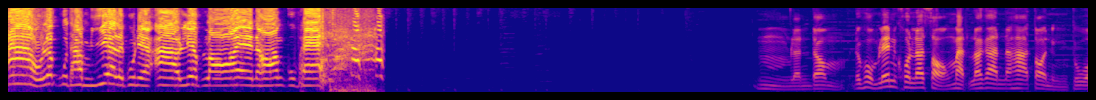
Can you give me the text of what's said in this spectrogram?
อ้าวแล้วกูทำเหี้ยอะไรกูเนี่ยอ้าวเรียบร้อยไอ้น้องกูแพ้อืมแรนดอมเดี๋ยวผมเล่นคนละ 2 แมตช์แล้วกันนะฮะต่อหนึ่งตัว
